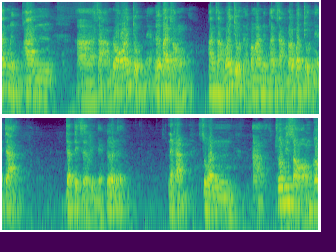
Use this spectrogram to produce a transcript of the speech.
สัก 1,300 จุดเนี่ยหรือพันสองพันสามร้อยจุดนะประมาณ 1,300 กว่าจุดเนี่ยจะจะติดเซอร์ฟิเบเกอร์เลยนะครับ ส่วนช่วงที่ 2 ก็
